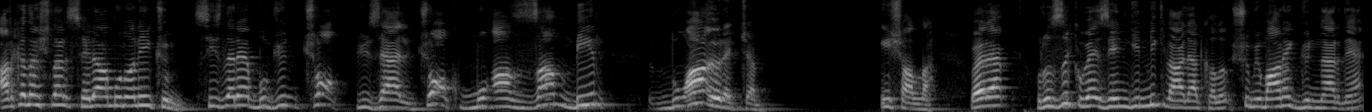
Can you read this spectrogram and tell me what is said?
Arkadaşlar selamun aleyküm. Sizlere bugün çok güzel, çok muazzam bir dua öğreteceğim. İnşallah. Böyle rızık ve zenginlikle alakalı şu mübarek günlerde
